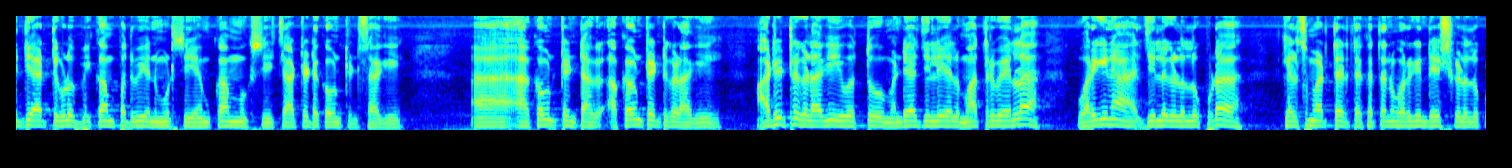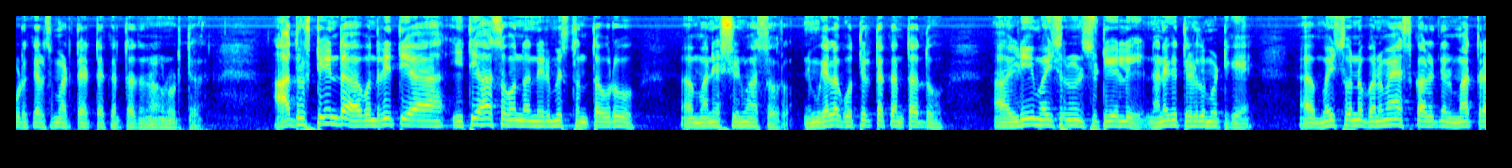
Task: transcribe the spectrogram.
ವಿದ್ಯಾರ್ಥಿಗಳು ಬಿ ಕಾಮ್ ಪದವಿಯನ್ನು ಮುಗಿಸಿ ಎಂ ಕಾಮ್ ಮುಗಿಸಿ, ಚಾರ್ಟೆಡ್ ಅಕೌಂಟೆಂಟ್ಸ್ ಆಗಿ ಅಕೌಂಟೆಂಟ್ ಆಗಿ, ಅಕೌಂಟೆಂಟ್ಗಳಾಗಿ, ಆಡಿಟ್ರ್ಗಳಾಗಿ ಇವತ್ತು ಮಂಡ್ಯ ಜಿಲ್ಲೆಯಲ್ಲಿ ಮಾತ್ರವೇ ಅಲ್ಲ, ಹೊರಗಿನ ಜಿಲ್ಲೆಗಳಲ್ಲೂ ಕೂಡ ಕೆಲಸ ಮಾಡ್ತಾ ಇರ್ತಕ್ಕಂಥ ಹೊರಗಿನ ದೇಶಗಳಲ್ಲೂ ಕೂಡ ಕೆಲಸ ಮಾಡ್ತಾ ಇರ್ತಕ್ಕಂಥದ್ದನ್ನು ನಾವು ನೋಡ್ತೇವೆ. ಆ ದೃಷ್ಟಿಯಿಂದ ಒಂದು ರೀತಿಯ ಇತಿಹಾಸವನ್ನು ನಿರ್ಮಿಸಿದಂಥವರು ಮನೆ ಶ್ರೀನಿವಾಸ್ ಅವರು. ನಿಮಗೆಲ್ಲ ಗೊತ್ತಿರ್ತಕ್ಕಂಥದ್ದು ಇಡೀ ಮೈಸೂರು ಯೂನಿವರ್ಸಿಟಿಯಲ್ಲಿ ನನಗೆ ತಿಳಿದ ಮಟ್ಟಿಗೆ ಮೈಸೂರಿನ ಬನಮಯಾಸ್ ಕಾಲೇಜಿನಲ್ಲಿ ಮಾತ್ರ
